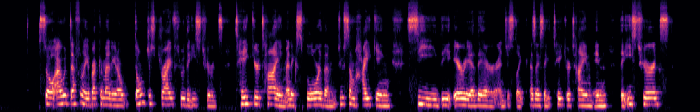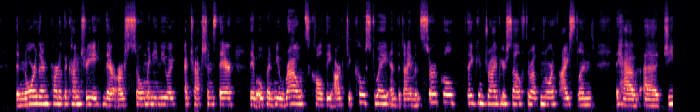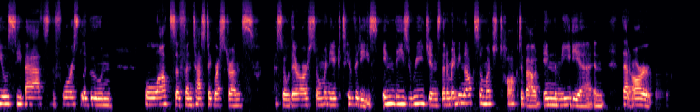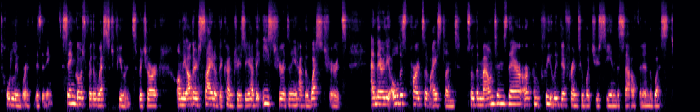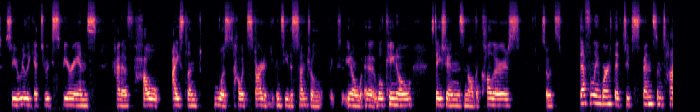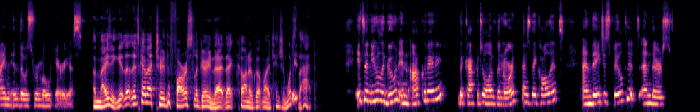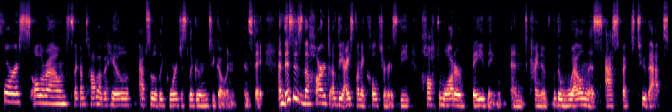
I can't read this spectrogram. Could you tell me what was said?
So I would definitely recommend, you know, don't just drive through the East Fjords. Take your time and explore them. Do some hiking, see the area there, and just like as I say, take your time in the East Fjords, the northern part of the country. There are so many new attractions there. They've opened new routes called the Arctic Coastway and the Diamond Circle that you can drive yourself throughout North Iceland. They have uh, GeoSea baths, the Forest Lagoon lots of fantastic restaurants. So there are so many activities in these regions that are maybe not so much talked about in the media and that are totally worth visiting. Same goes for the West Fjords, which are on the other side of the country. So you have the East Fjords and you have the West Fjords. And they're the oldest parts of Iceland. So the mountains there are completely different to what you see in the south and in the west. So you really get to experience kind of how Iceland was how it started. You can see the central, you know, uh, volcano stations and all the colors. So it's definitely worth it to spend some time in those remote areas. Amazing. Yeah, let's go back to the Forest Lagoon. That that kind of got my attention. What's that? It's a new lagoon in Akureyri the capital of the north, as they call it. And they just built it, and there's forests all around. It's like on top of a hill, absolutely gorgeous lagoon to go in and stay. And this is the heart of the Icelandic culture: is the hot water bathing and kind of the wellness aspect to that.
